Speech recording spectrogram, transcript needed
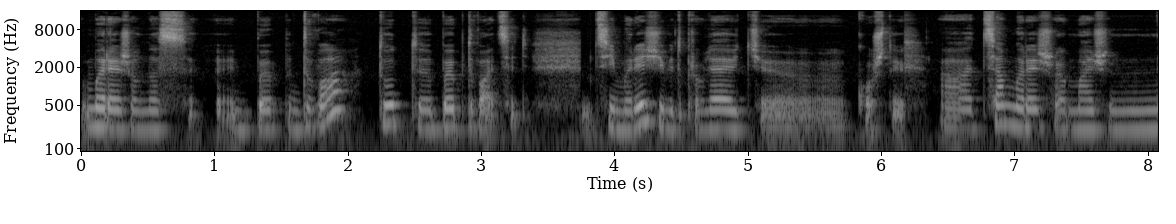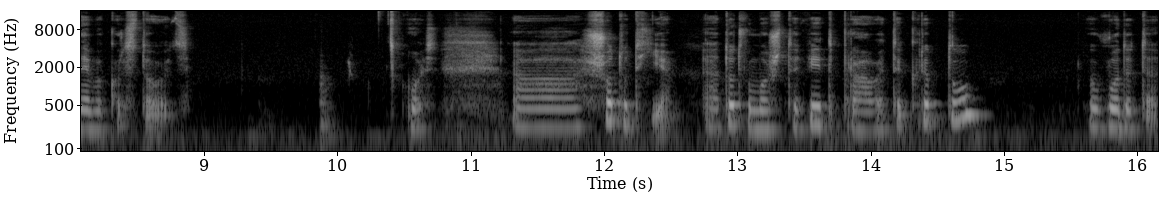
мережа у нас BEP2, тут BEP20. Ці мережі відправляють е, кошти. А ця мережа майже не використовується. Ось. Що тут є? Тут ви можете відправити крипту, вводите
